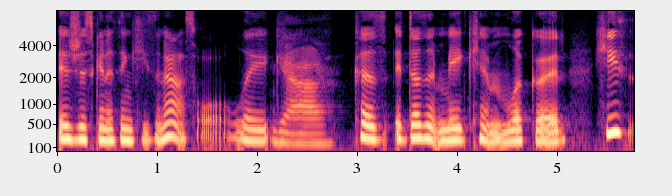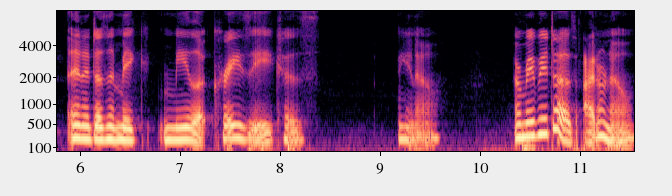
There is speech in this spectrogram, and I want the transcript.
is just going to think he's an asshole." Like Yeah. because it doesn't make him look good. He and it doesn't make me look crazy because, you know, or maybe it does. I don't know.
